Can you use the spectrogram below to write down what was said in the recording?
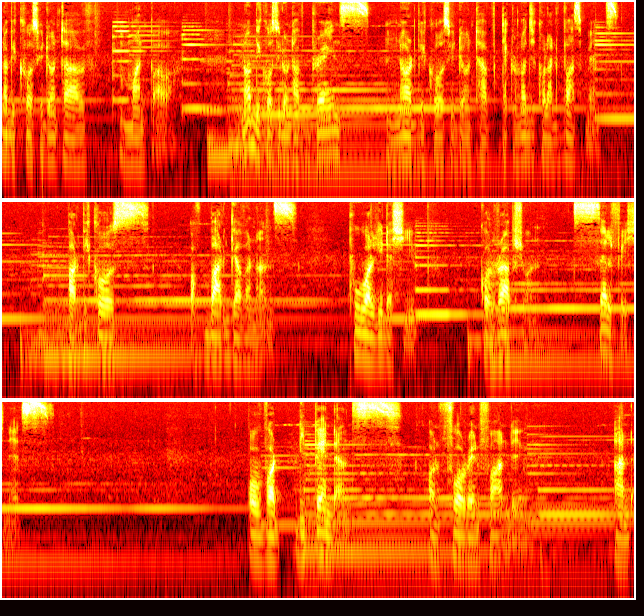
not because we don't have manpower, not because we don't have brains, not because we don't have technological advancements, but because of bad governance, poor leadership, corruption, selfishness, over dependence on foreign funding, and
